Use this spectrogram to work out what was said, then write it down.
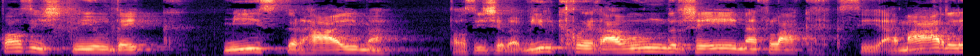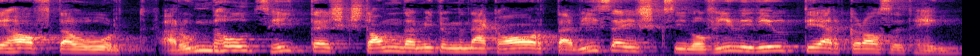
das ist die Wildeck, Meister Heime. Das ist eben wirklich ein wunderschöner Fleck ein märchenhafter Ort. Eine Rundholzhütte ist gestanden mit einem Garten, eine Wiese war, wo viele Wildtiere gerasselt haben.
